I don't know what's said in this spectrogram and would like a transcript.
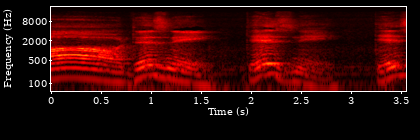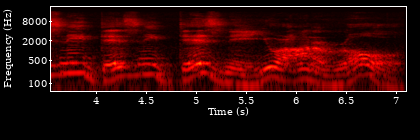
Oh, Disney. Disney. Disney, Disney, Disney. You are on a roll.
